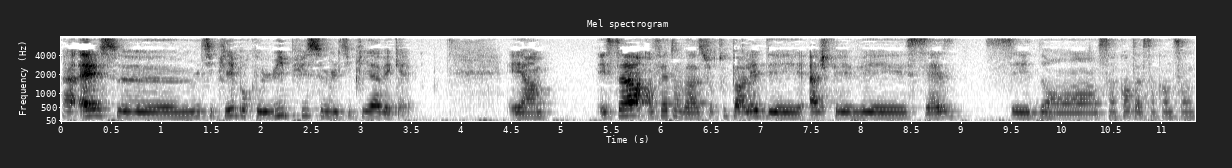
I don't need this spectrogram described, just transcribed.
à elle se multiplier pour que lui puisse se multiplier avec elle. Et, ça, en fait, on va surtout parler des HPV 16. C'est dans 50 à 55%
